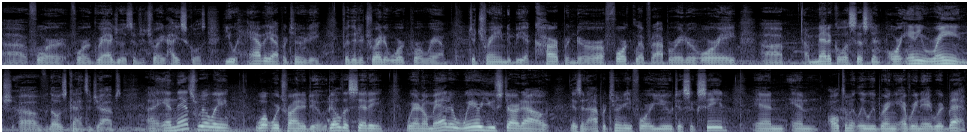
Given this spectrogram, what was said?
uh, for for graduates of Detroit high schools. You have the opportunity for the Detroit at Work program to train to be a carpenter or a forklift operator or a uh, a medical assistant or any range of those kinds of jobs. Uh, and that's really what we're trying to do. Build a city where no matter where you start out, there's an opportunity for you to succeed, and, and ultimately we bring every neighborhood back.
